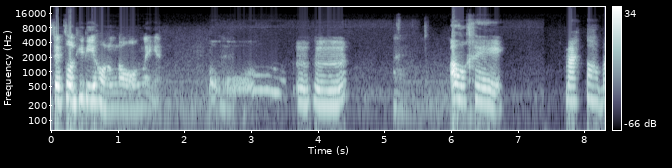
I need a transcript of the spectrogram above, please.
เซฟโซนที่ดีของน้องๆอะไรเงี้ยโอ้โหอือหือใช่โอเค มาต่อไป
